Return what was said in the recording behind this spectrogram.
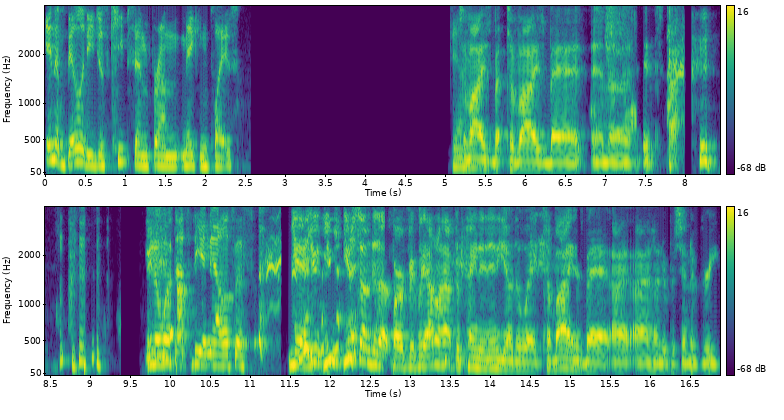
inability just keeps him from making plays. Yeah. Tavai's, Tavai's bad, and uh, it's. you know what? That's the analysis. yeah, you, you you summed it up perfectly. I don't have to paint it any other way. Tavai is bad. I, I 100% agree.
